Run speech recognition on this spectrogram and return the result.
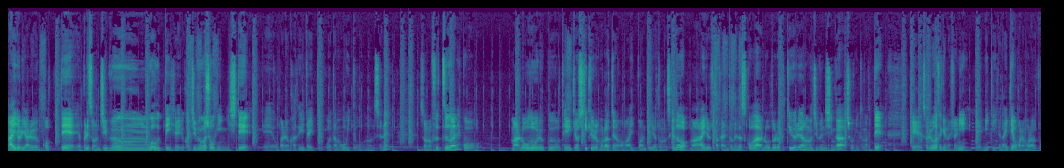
アイドルやる子ってやっぱりその自分を売っていきたいとか自分を商品にして、えーお金を稼ぎたいっていう子が多分多いと思うんですよね。その普通はねこうまあ労働力を提供して給料もらうっていうのがまあ一般的だと思うんですけど、まあ、アイドルとかタレントを目指す子は労働力っていうよりはもう自分自身が商品となって、えーそれを世間の人に見ていただいてお金もらうと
